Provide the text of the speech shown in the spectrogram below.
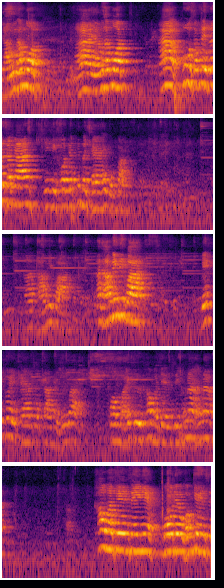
อยากรู้ทั้งหมด อ่า อยากรู้ทั้งหมด อ่า ผู้สำเร็จราชการมีกี่คนจะขึ้นมาแชร์ให้ผมฟัง อ่า ถามดีกว่า อ่า ถามนิดดีกว่าถเบคช่วยแชร์ประสบการณ์หน่อยด้วยว่า ความหมายคือเข้ามา JNC ข้างหน้าข้างหน้า เข้ามา JNC เนี่ย โมเดลของ JNC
